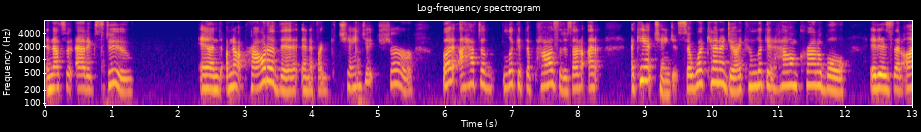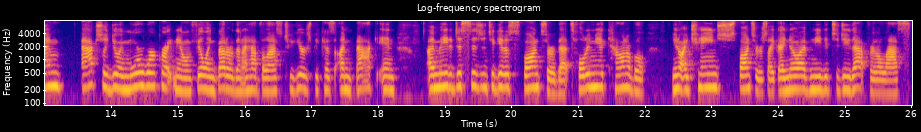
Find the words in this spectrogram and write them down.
and that's what addicts do. And I'm not proud of it. And if I change it, sure. But I have to look at the positives. I don't. I, I can't change it. So what can I do? I can look at how incredible it is that I'm actually doing more work right now and feeling better than I have the last two years because I'm back in. I made a decision to get a sponsor that's holding me accountable. You know, I changed sponsors. Like I know I've needed to do that for the last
